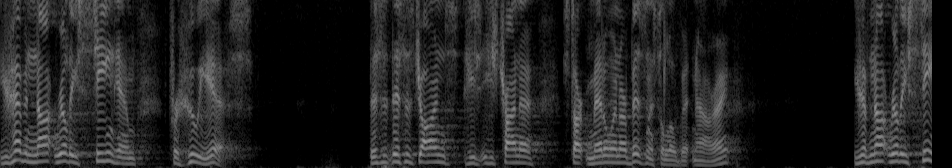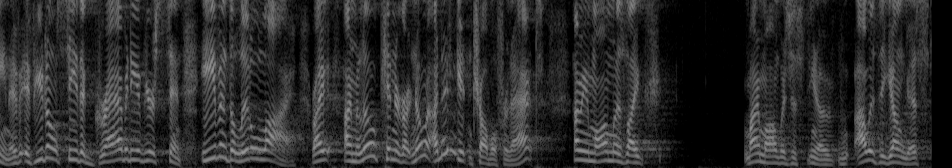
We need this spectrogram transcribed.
You haven't not really seen him for who he is. This is, this is John's, he's, he's trying to start meddling our business a little bit now, right? You have not really seen. If, if you don't see the gravity of your sin, even the little lie, right? I'm a little kindergarten. No, I didn't get in trouble for that. I mean, mom was like, my mom was just, you know, I was the youngest,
